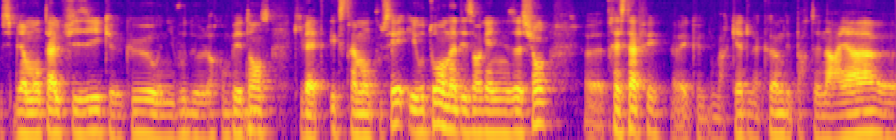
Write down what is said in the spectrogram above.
aussi bien mental, physique que au niveau de leurs compétences, qui va être extrêmement poussé. Et autour, on a des organisations euh, très staffées, avec du market, de la com, des partenariats, euh,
